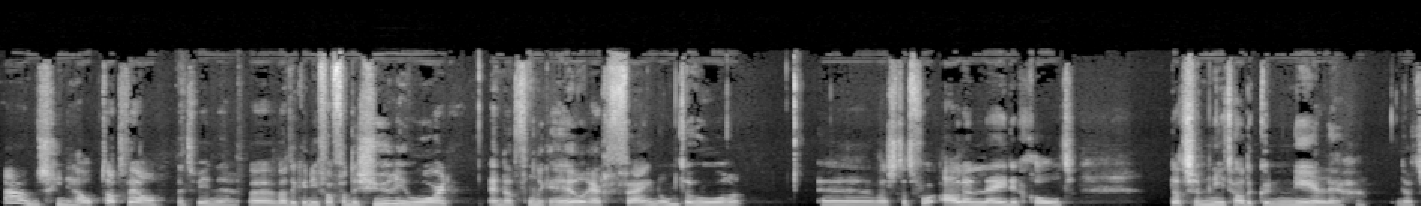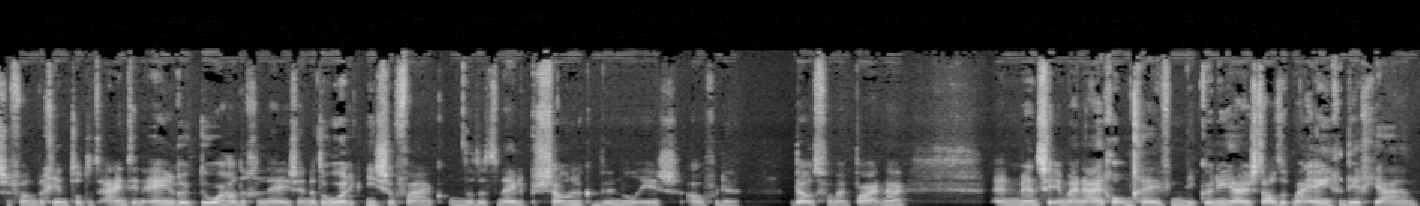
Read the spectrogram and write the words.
nou, misschien helpt dat wel, het winnen. Uh, wat ik in ieder geval van de jury hoorde, en dat vond ik heel erg fijn om te horen, was dat voor alle leden gold dat ze hem niet hadden kunnen neerleggen. Dat ze van begin tot het eind in één ruk door hadden gelezen. En dat hoor ik niet zo vaak, omdat het een hele persoonlijke bundel is over de dood van mijn partner. En mensen in mijn eigen omgeving, die kunnen juist altijd maar één gedichtje aan.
